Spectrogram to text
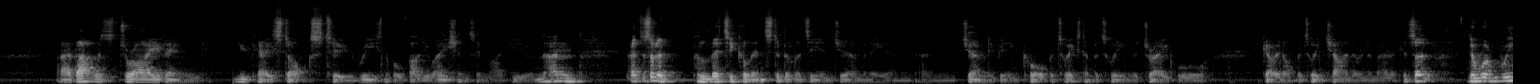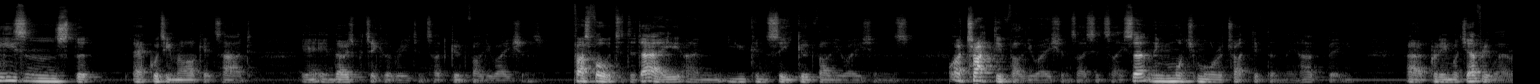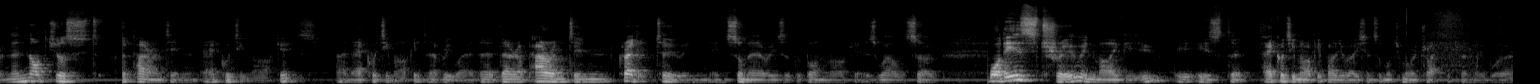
uh, that was driving UK stocks to reasonable valuations, in my view, and, and sort of political instability in Germany, and, and Germany being caught betwixt and between the trade war going on between China and America. So there were reasons that equity markets had in, in those particular regions had good valuations. Fast forward to today, and you can see good valuations, attractive valuations, I should say, certainly much more attractive than they had been, uh, pretty much everywhere. And they're not just apparent in equity markets and equity markets everywhere. They're, they're apparent in credit too, in, in some areas of the bond market as well. So, what is true, in my view, is that equity market valuations are much more attractive than they were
